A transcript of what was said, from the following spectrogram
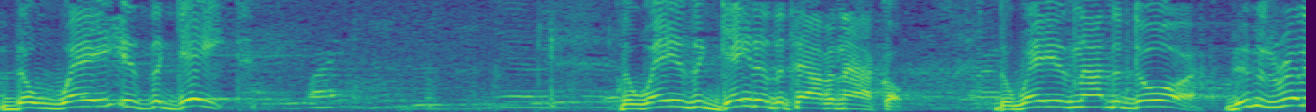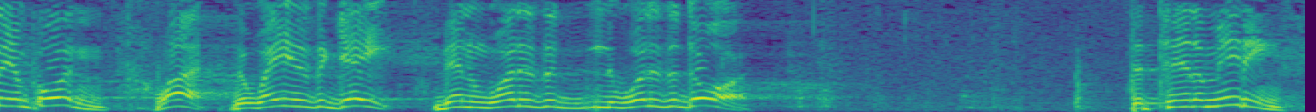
The way is the gate. The way is the gate of the tabernacle. The way is not the door. This is really important. Why? The way is the gate. Then what is the what is the door? The tent of meetings.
